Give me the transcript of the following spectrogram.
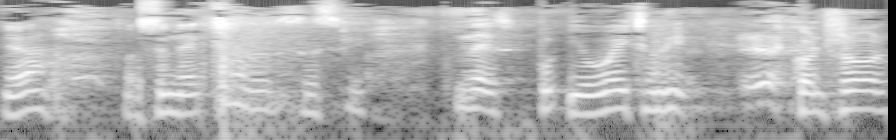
Yeah. What's the next? one? What's this? Next, put your weight on it. Control.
